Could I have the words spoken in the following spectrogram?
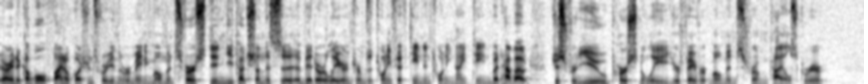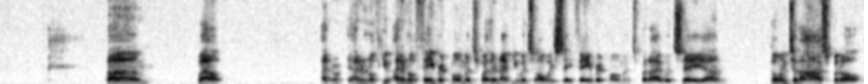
All right, a couple final questions for you in the remaining moments. First, and you touched on this a, a, bit earlier in terms of 2015 and 2019, but how about just for you personally, your favorite moments from Kyle's career? Um, well, I don't, I don't know if you, I don't know favorite moments, whether or not you would always say favorite moments, but I would say um, going to the hospital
